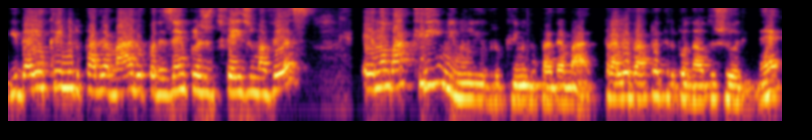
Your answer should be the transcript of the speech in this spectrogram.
E daí o crime do Padre Amaro, por exemplo, a gente fez uma vez, não há crime no livro O Crime do Padre Amaro, para levar para o tribunal do júri, né?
